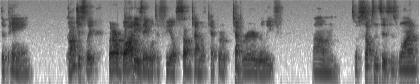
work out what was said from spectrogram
the pain consciously, but our body is able to feel some type of tempor- temporary relief. Um, so substances is one.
